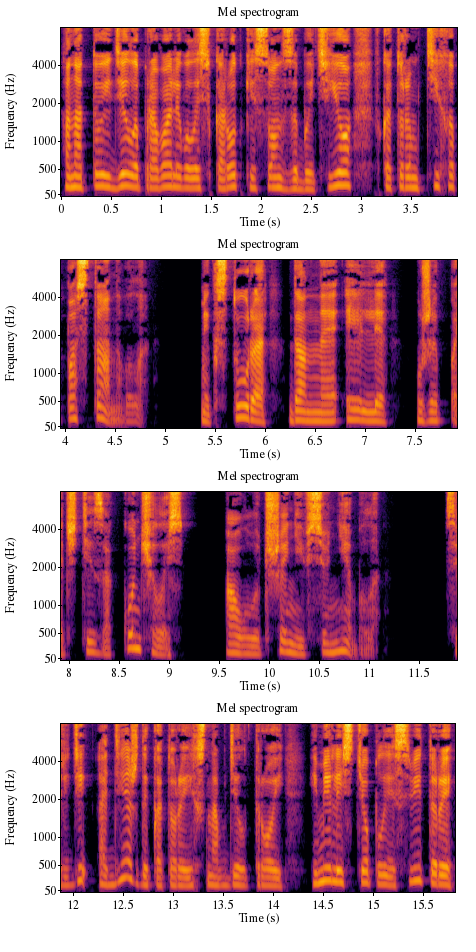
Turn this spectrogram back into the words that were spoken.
она то и дело проваливалась в короткий сон забытье, в котором тихо постановала. Микстура, данная Элли, уже почти закончилась, а улучшений все не было. Среди одежды, которой их снабдил Трой, имелись теплые свитеры,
